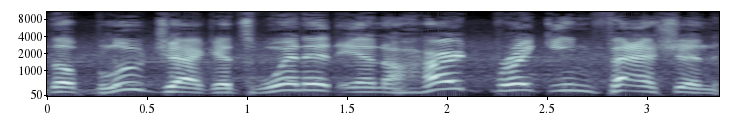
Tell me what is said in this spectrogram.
The Blue Jackets win it in heartbreaking fashion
